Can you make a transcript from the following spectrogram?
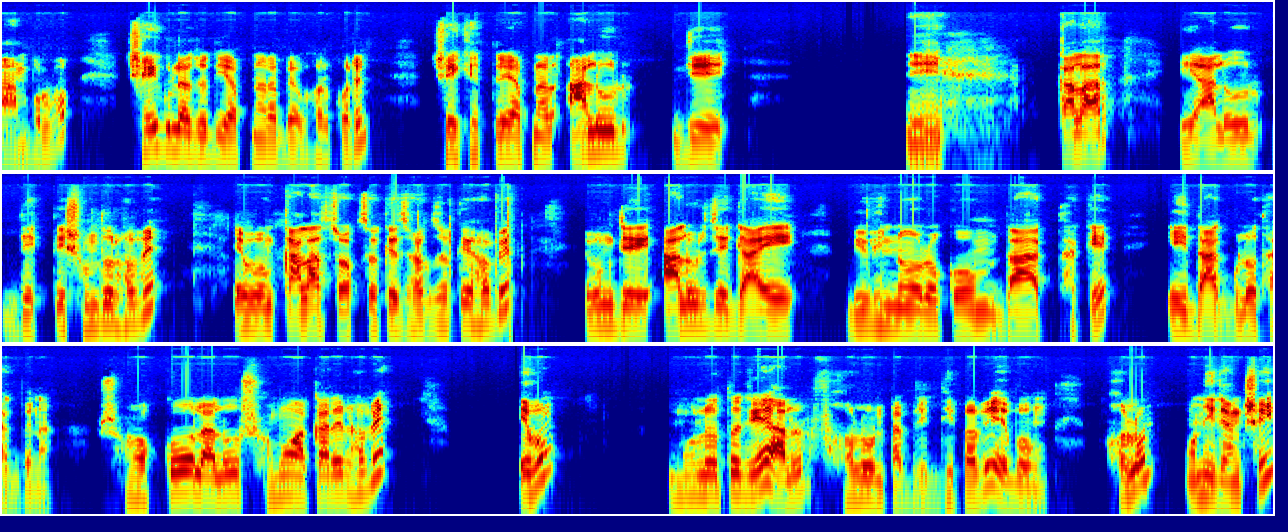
নাম বলব, সেইগুলা যদি আপনারা ব্যবহার করেন সেই ক্ষেত্রে আপনার আলুর যে কালার, এই আলুর দেখতে সুন্দর হবে এবং কালার চকচকে ঝকঝকে হবে এবং যে আলুর যে গায়ে বিভিন্ন রকম দাগ থাকে, এই দাগগুলো থাকবে না। সকল আলু সম আকারের হবে এবং মূলত যে আলুর ফলনটা বৃদ্ধি পাবে এবং ফলন অনেকাংশেই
